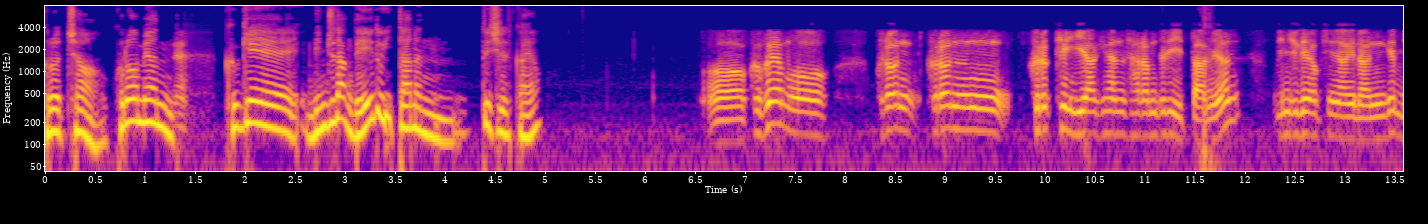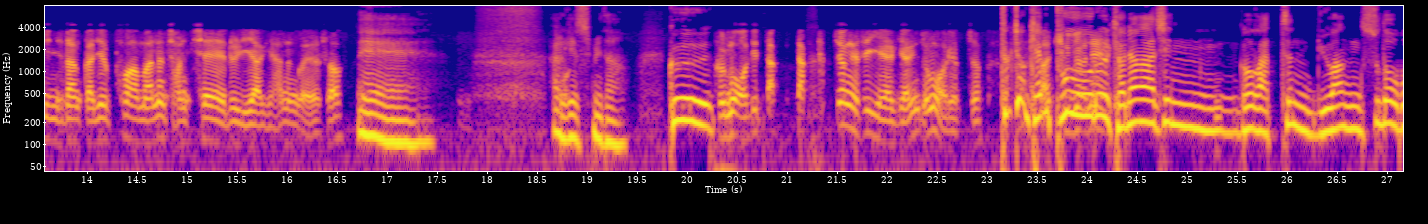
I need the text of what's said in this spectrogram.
그렇죠. 그러면 네. 그게 민주당 내에도 있다는 뜻일까요? 어 그거야 뭐 그런 그런 그렇게 이야기한 사람들이 있다면 민주개혁 진영이라는 게 민주당까지 포함하는 전체를 이야기하는 거여서 예. 알겠습니다. 그 그걸 뭐 어디 딱 딱 특정해서 이야기하기는 좀 어렵죠. 특정 캠프를 주변에- 겨냥하신 것 같은 뉘앙스도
